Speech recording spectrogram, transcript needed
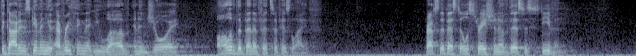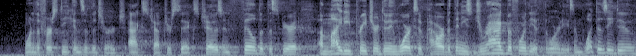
The God who has given you everything that you love and enjoy, all of the benefits of his life. Perhaps the best illustration of this is Stephen one of the first deacons of the church, Acts chapter 6, chosen, filled with the Spirit, a mighty preacher doing works of power, but then he's dragged before the authorities. And what does he do?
